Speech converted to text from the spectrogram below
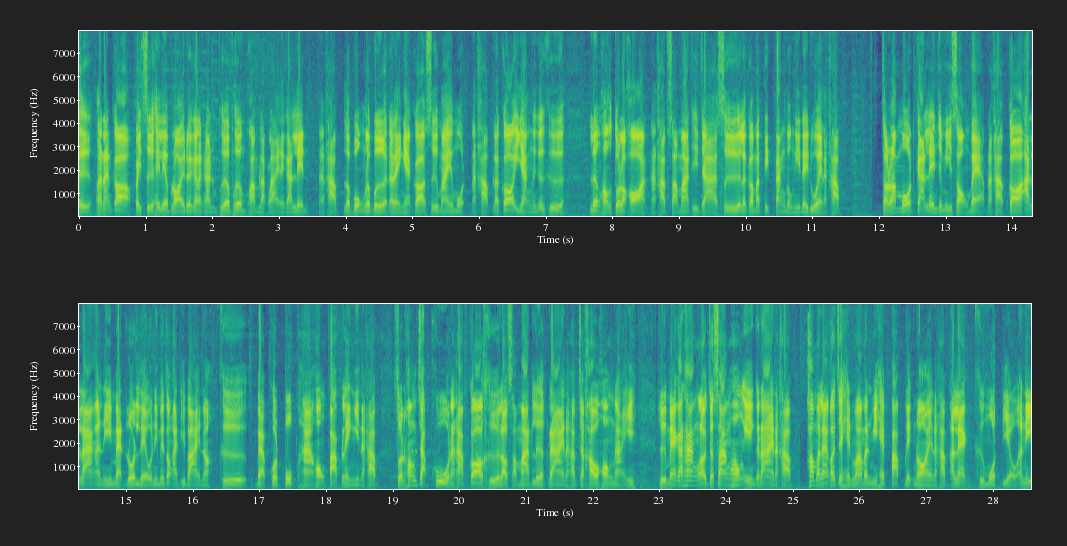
ออเพราะนั้นก็ไปซื้อให้เรียบร้อยด้วยกันละกัน เพื่อเพิ่มความหลากหลายในการเล่นนะครับระบงระเบิดอะไรเงี้ยก็ซื้อมาให้หมดนะครับแล้วก็อีกอย่างหนึ่งก็คือเรื่องของตัวละครนะครับสามารถที่จะซื้อแล้วก็มาติดตั้งตรงนี้ได้ด้วยนะครับสำหรับโหมดการเล่นจะมี 2 แบบนะครับก็อันล่างอันนี้แมตช์รวดเร็วอันนี้ไม่ต้องอธิบายเนาะคือแบบกดปุ๊บหาห้องปั๊บอะไรอย่างงี้นะครับส่วนห้องจับคู่นะครับก็คือเราสามารถเลือกได้นะครับจะเข้าห้องไหน รือแม้กระทั่งเราจะสร้างห้องเองก็ได้นะครับ เข้ามาแล้วก็จะเห็นว่ามันมีให้ปรับเล็กน้อยนะครับ อันแรกคือโหมดเดี่ยว อันนี้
